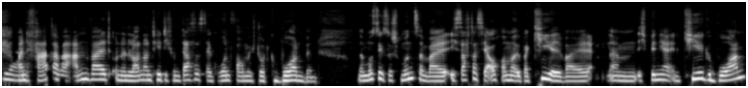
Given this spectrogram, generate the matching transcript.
Ja. Mein Vater war Anwalt und in London tätig und das ist der Grund, warum ich dort geboren bin da musste ich so schmunzeln, weil ich sage das ja auch immer über Kiel, weil ähm, ich bin ja in Kiel geboren,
